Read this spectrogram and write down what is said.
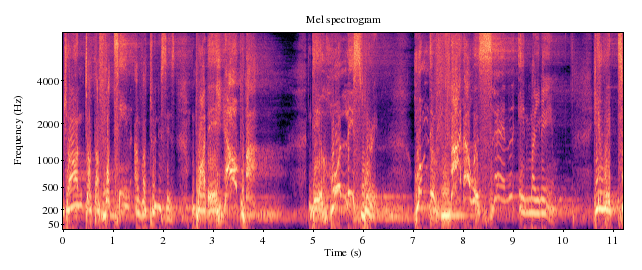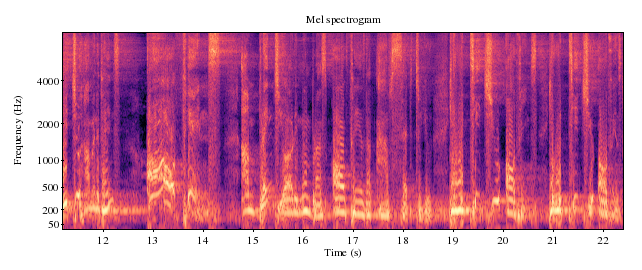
John chapter 14 and verse 26. But the helper, the Holy Spirit, whom the Father will send in my name, he will teach you how many things? All things. And bring to your remembrance all things that I have said to you. He will teach you all things. He will teach you all things.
